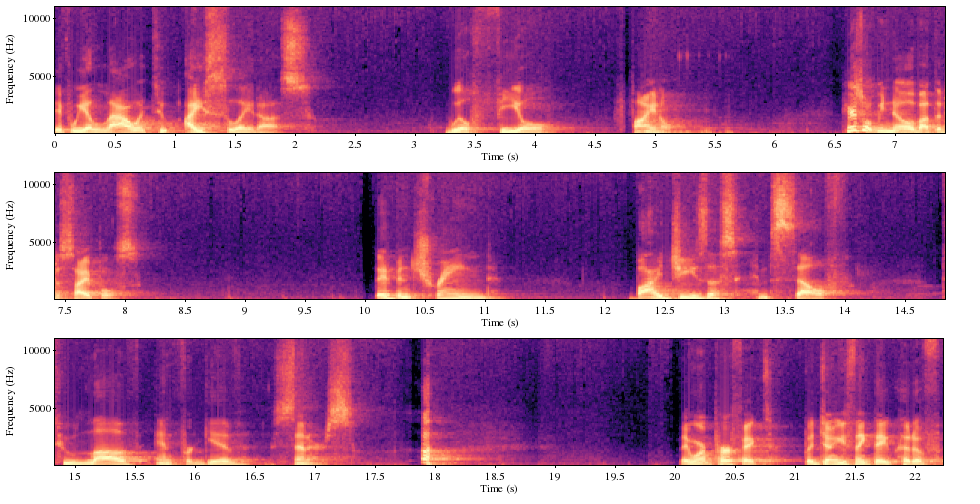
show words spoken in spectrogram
if we allow it to isolate us, will feel final. Here's what we know about the disciples they'd been trained by Jesus himself to love and forgive sinners. they weren't perfect, but don't you think they could have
